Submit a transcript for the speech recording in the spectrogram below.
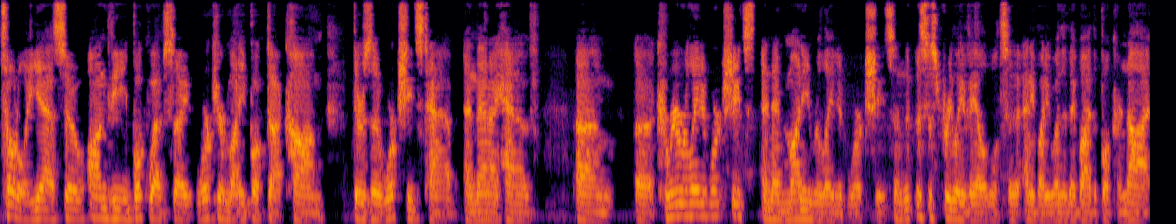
Totally, yeah. So on the book website, workyourmoneybook.com, there's a worksheets tab, and then I have um, uh, career related worksheets and then money related worksheets. And this is freely available to anybody, whether they buy the book or not.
